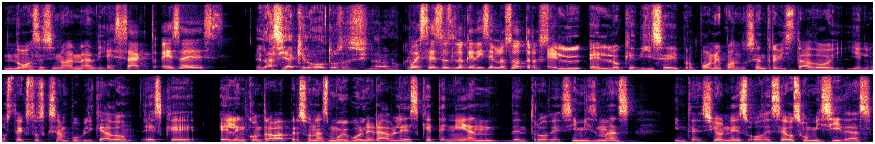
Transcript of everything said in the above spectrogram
no asesinó a nadie. Exacto, esa es. Él hacía que los otros asesinaran, ¿no? Pues eso es lo que dicen los otros. Él, él lo que dice y propone cuando se ha entrevistado y, y en los textos que se han publicado es que él encontraba personas muy vulnerables que tenían dentro de sí mismas intenciones o deseos homicidas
